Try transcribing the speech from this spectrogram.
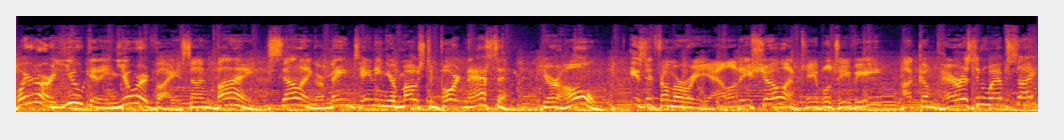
Where are you getting your advice on buying, selling, or maintaining your most important asset, your home? Is it from a reality show on cable TV, a comparison website,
